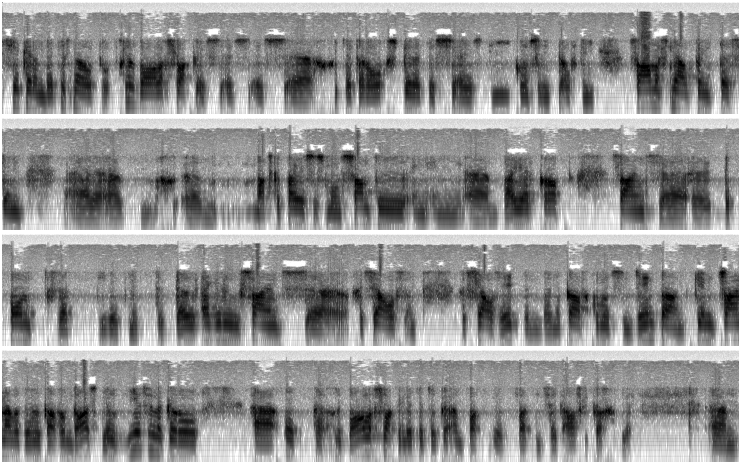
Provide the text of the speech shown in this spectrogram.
seker en dit is nou op, op globale vlak is is is uh goed wat 'n rol gespeel het is is die konsolidasie of die samesmelting tussen uh, uh, uh maatskappye soos Monsanto en en uh, Bayer Crop Science uh, uh die pond wat jy weet met Dow Agri Science uh, gesels en gesels het en by mekaar gekom het Syngenta en Chem China wat in mekaar kom daar speel wesenlike rol uh op globale vlak en dit het ook 'n impak op wat in Suid-Afrika gebeur. Ehm um,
